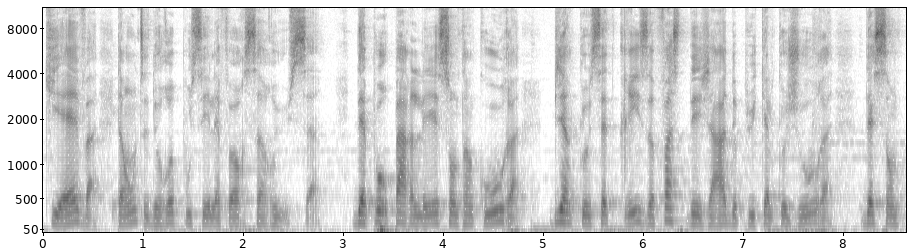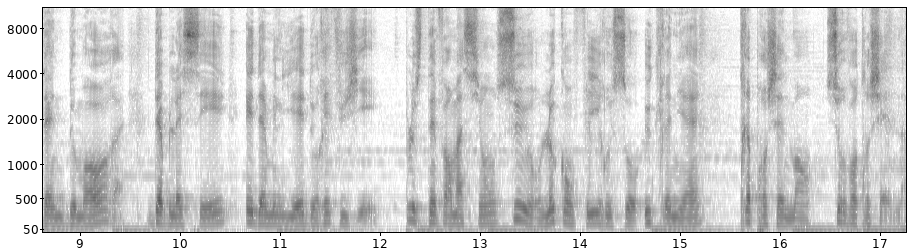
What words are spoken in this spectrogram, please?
Kiev tente de repousser les forces russes. Des pourparlers sont en cours, bien que cette crise fasse déjà depuis quelques jours des centaines de morts, des blessés et des milliers de réfugiés. Plus d'informations sur le conflit russo-ukrainien prochainement sur votre chaîne.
